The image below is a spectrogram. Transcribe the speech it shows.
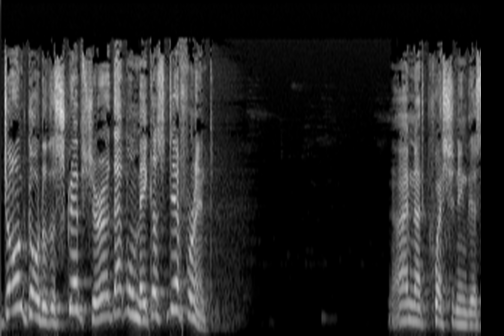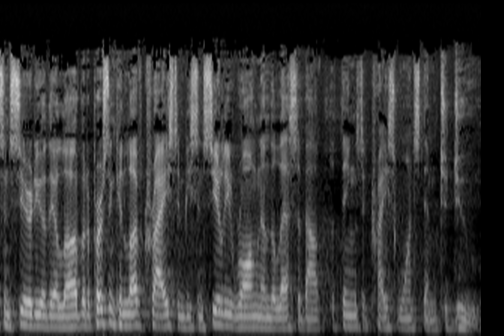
Don't go to the scripture. That will make us different. Now, I'm not questioning their sincerity or their love, but a person can love Christ and be sincerely wrong nonetheless about the things that Christ wants them to do.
